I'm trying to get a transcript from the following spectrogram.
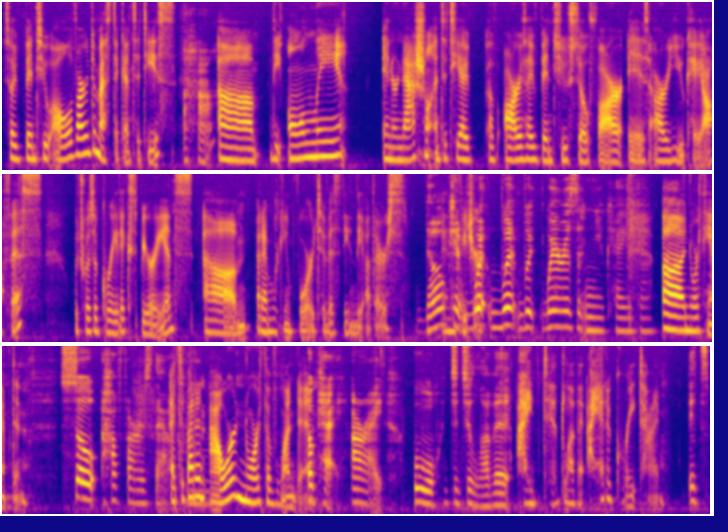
so I've been to all of our domestic entities. Uh huh. Um, the only international entity I've, of ours I've been to so far is our UK office, which was a great experience. Um, but I'm looking forward to visiting the others. No future. What, what, what, where is it in UK again? Uh, Northampton. So, how far is that? It's about an hour north of London. Okay. All right. Ooh, did you love it? I did love it. I had a great time. It's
